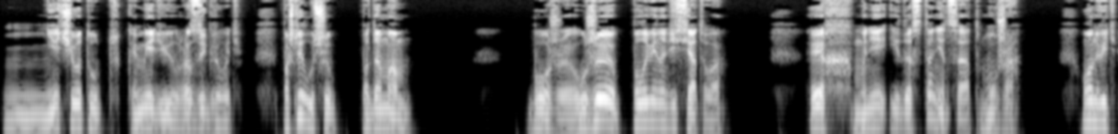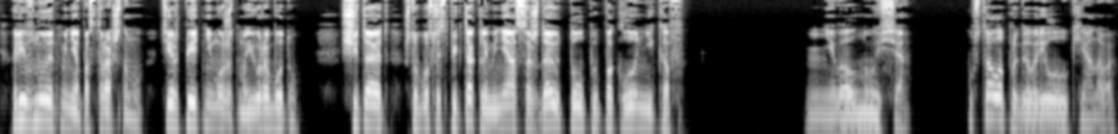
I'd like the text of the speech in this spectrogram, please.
Нечего тут комедию разыгрывать. Пошли лучше по домам. Боже, уже половина десятого. Эх, мне и достанется от мужа. Он ведь ревнует меня по-страшному, терпеть не может мою работу. Считает, что после спектакля меня осаждают толпы поклонников. Не волнуйся, устало проговорила Лукьянова.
